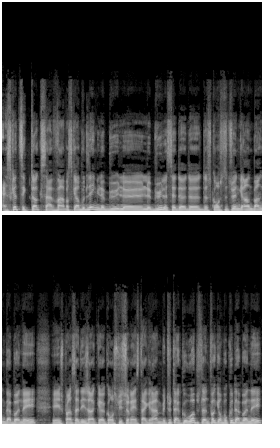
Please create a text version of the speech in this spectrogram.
est-ce que TikTok ça vend? Parce qu'en bout de ligne, le but, le, but, c'est de, se constituer une grande banque d'abonnés. Et je pense à des gens qu'on suit sur Instagram. Mais tout à coup, oups, là, une fois qu'ils ont beaucoup d'abonnés,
